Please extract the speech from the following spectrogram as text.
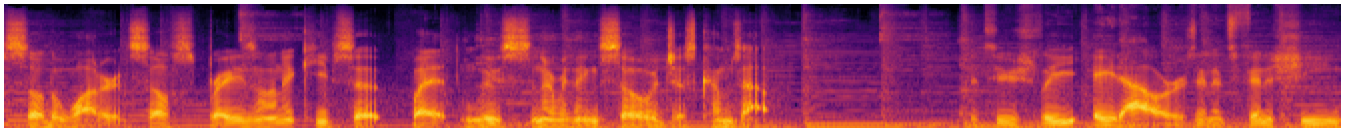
So the water itself sprays on it, keeps it wet and loose and everything, so it just comes out. It's usually eight hours and it's finishing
